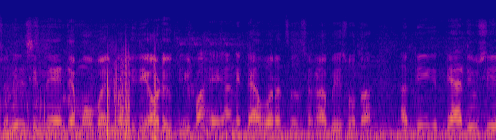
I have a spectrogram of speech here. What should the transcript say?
सुनील शिंदे यांच्या मोबाईलमधली जी ऑडिओ क्लिप आहे आणि त्यावरच सगळा बेस होता ती त्या दिवशी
